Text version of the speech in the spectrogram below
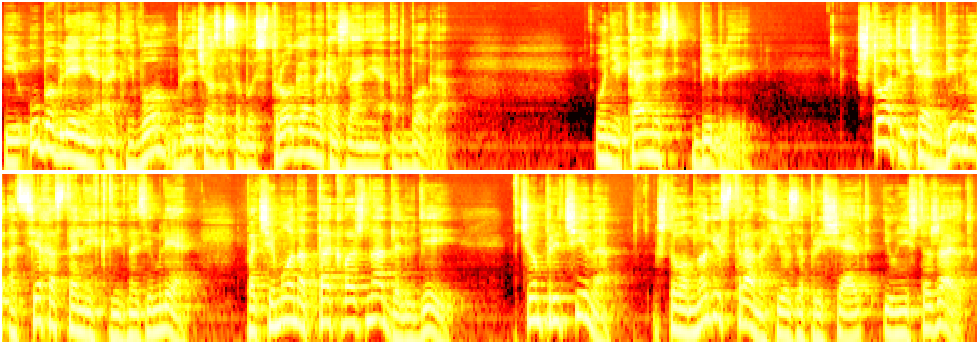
и убавление от Него влечет за собой строгое наказание от Бога. Уникальность Библии. Что отличает Библию от всех остальных книг на Земле? Почему она так важна для людей? В чем причина, что во многих странах ее запрещают и уничтожают?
